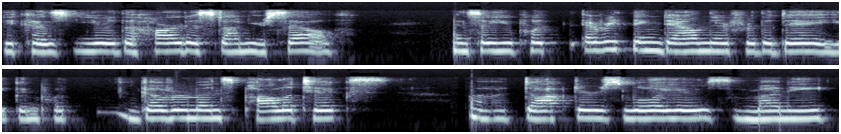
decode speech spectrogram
because you're the hardest on yourself. And so you put everything down there for the day. You can put governments, politics, uh, doctors, lawyers, money,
